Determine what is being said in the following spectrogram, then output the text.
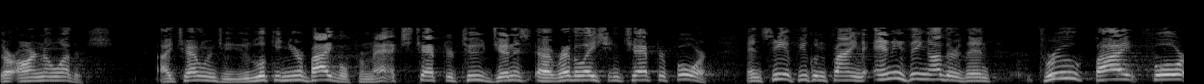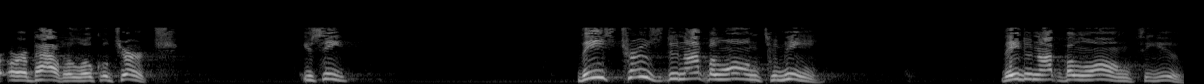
There are no others. I challenge you, you look in your Bible from Acts chapter 2, Genesis, uh, Revelation chapter 4, and see if you can find anything other than through, by, for, or about a local church. You see, these truths do not belong to me. They do not belong to you.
